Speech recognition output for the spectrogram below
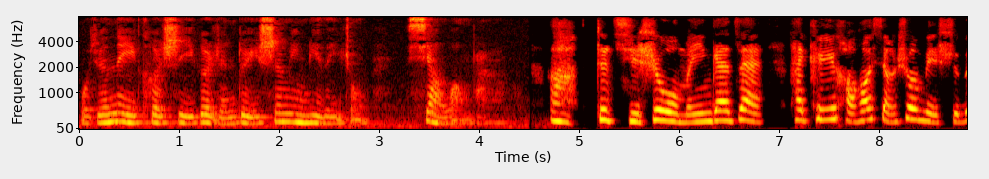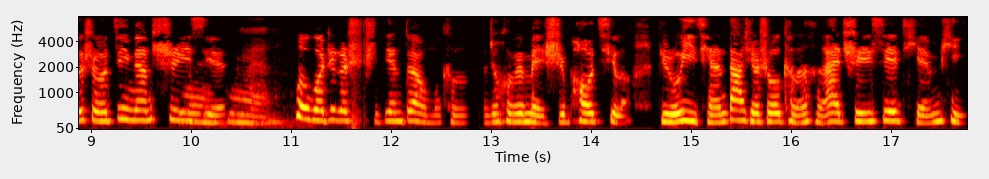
我觉得那一刻是一个人对于生命力的一种向往吧。啊，这启示我们应该在。还可以好好享受美食的时候，尽量吃一些。错过这个时间段，我们可能就会被美食抛弃了。比如以前大学时候，可能很爱吃一些甜品，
